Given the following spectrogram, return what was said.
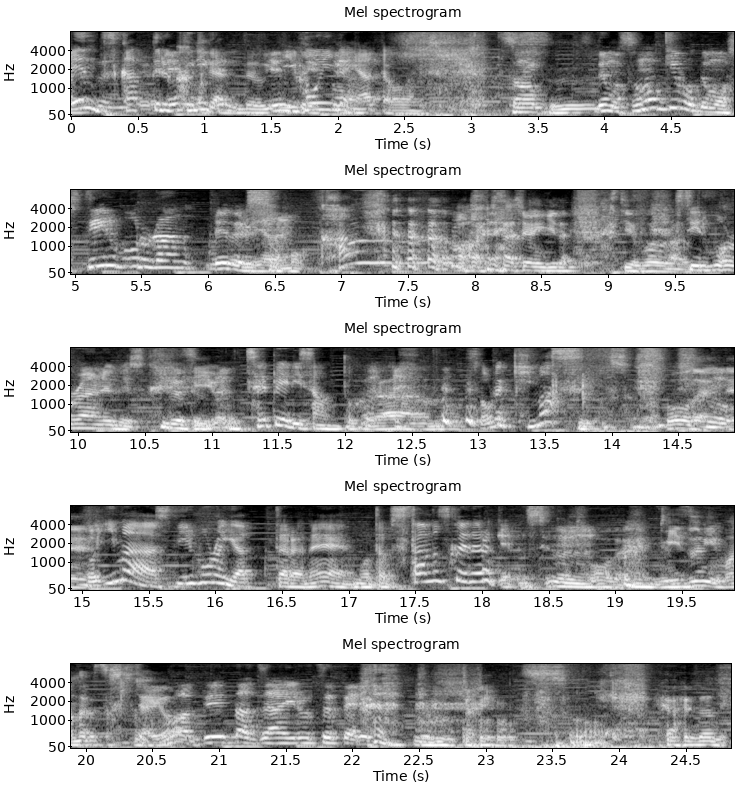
円使ってる国が日本以外にあったら分かんないです。そのでもその規模でもスティールボールランレベルじゃない？もうかん あ久しぶりに聞いた。スティーブ・ボールラン。スティールボールランレベルです。ですよ。ねセペリさんとかが もうそれ来ますよ。そうだよね。今スティールボールランやったらねもう多分スタンド使いだらけですよ、うん。そうだよね。湖真ん中作っちゃうよ。あデータジャイロペリ。本当にもう。そう。あれなんだっ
